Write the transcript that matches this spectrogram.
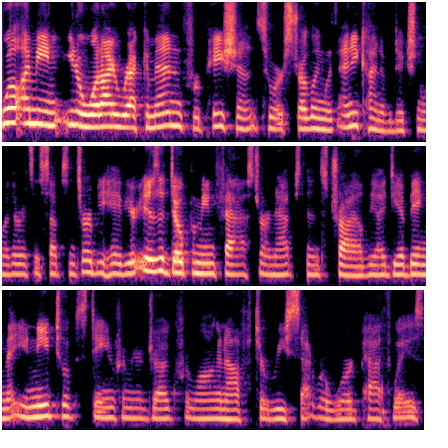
Well, I mean, you know, what I recommend for patients who are struggling with any kind of addiction, whether it's a substance or behavior, is a dopamine fast or an abstinence trial. The idea being that you need to abstain from your drug for long enough to reset reward pathways.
